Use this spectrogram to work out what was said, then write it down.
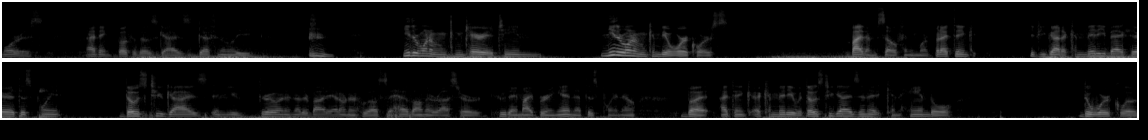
Morris. I think both of those guys definitely. neither one of them can carry a team. Neither one of them can be a workhorse by themselves anymore. But I think if you got a committee back there at this point, those two guys, and you throw in another body, I don't know who else they have on their roster or who they might bring in at this point now. But I think a committee with those two guys in it can handle the workload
